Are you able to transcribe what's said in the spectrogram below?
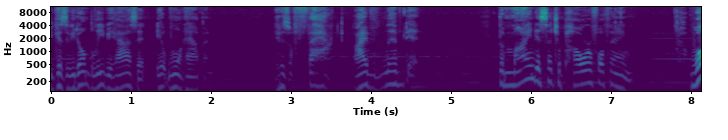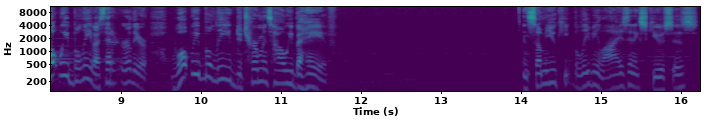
Because if you don't believe He has it, it won't happen. It is a fact. I've lived it. The mind is such a powerful thing. What we believe, I said it earlier, what we believe determines how we behave. And some of you keep believing lies and excuses.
